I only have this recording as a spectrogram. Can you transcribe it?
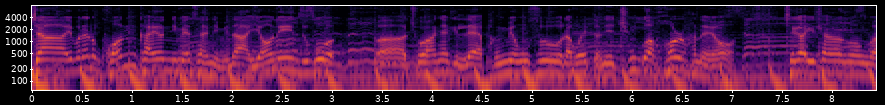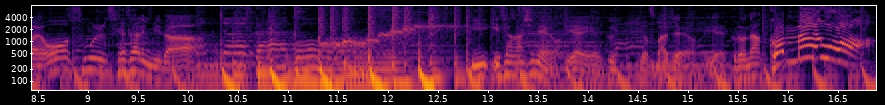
자 이번에는 권가연님의 사연입니다. 연예인 누구 어, 좋아하냐길래 박명수라고 했더니 친구가 헐 하네요. 제가 이상한 건가요? 23살입니다. 이, 이상하시네요. 예, 예, 그, 저, 맞아요. 예, 그러나 고마워!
